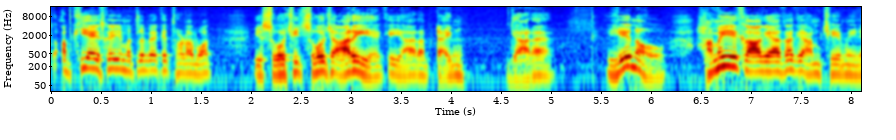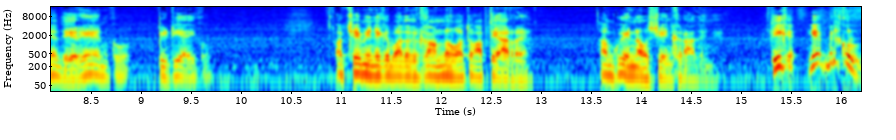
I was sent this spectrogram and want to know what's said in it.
तो अब किया इसका ये मतलब है कि थोड़ा बहुत ये सोच ही, सोच आ रही है कि यार, अब टाइम जा रहा है। ये ना हो, हमें ये कहा गया था कि हम छः महीने दे रहे हैं इनको, पीटीआई को। और छः महीने के बाद अगर काम ना हुआ तो आप तैयार रहें। हम कोई इन हाउस चेंज करा देंगे। ठीक है? ये बिल्कुल।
